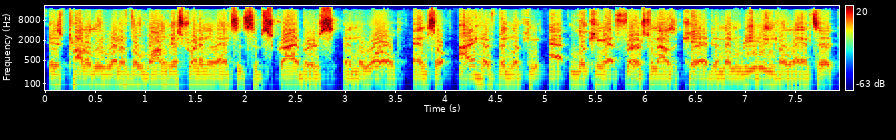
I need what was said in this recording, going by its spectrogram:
is probably one of the longest running Lancet subscribers in the world. And so I have been looking at, looking at first when I was a kid and then reading the Lancet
